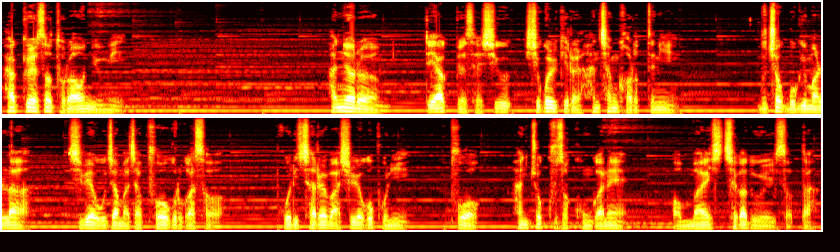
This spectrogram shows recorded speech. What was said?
학교에서 돌아온 유미. 한여름 띠약볕의 시, 시골길을 한참 걸었더니 무척 목이 말라 집에 오자마자 부엌으로 가서 보리차를 마시려고 보니 부엌 한쪽 구석 공간에 엄마의 시체가 놓여 있었다.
